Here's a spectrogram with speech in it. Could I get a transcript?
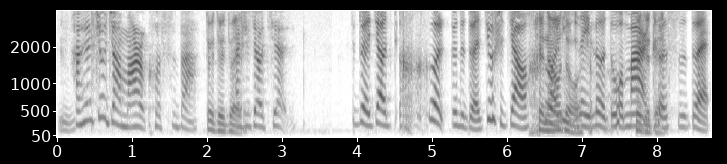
嗯，好像就叫马尔克斯吧？对对对，还是叫加？对，叫赫，对对对，就是叫赫里内勒多马尔克斯，对。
